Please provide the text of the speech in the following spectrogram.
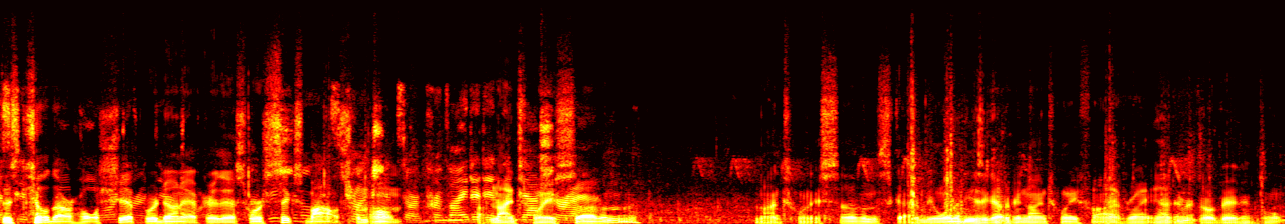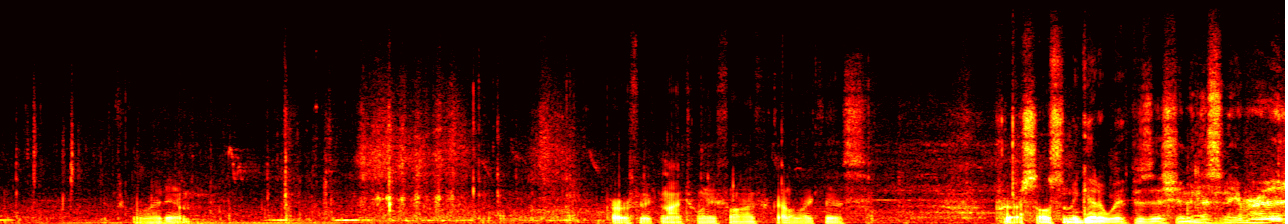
This killed our whole shift. We're done after this. We're six miles from home. 927. 927. It's got to be one of these. It's got to be 925, right? Yeah, there we go, baby. Boom. Let's go right in. Perfect. 925. Gotta like this. Put ourselves in a getaway position in this neighborhood.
